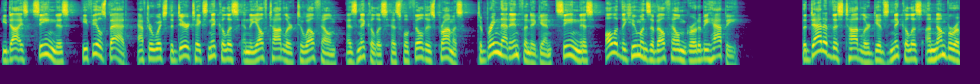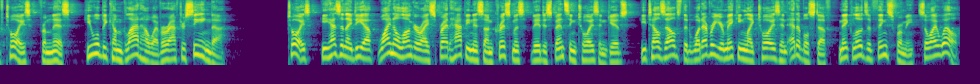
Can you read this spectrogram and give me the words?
he dies. Seeing this, he feels bad, after which the deer takes Nicholas and the elf toddler to Elfhelm, as Nicholas has fulfilled his promise, to bring that infant again. Seeing this, all of the humans of Elfhelm grow to be happy. The dad of this toddler gives Nicholas a number of toys, from this, he will become glad however after seeing the Toys, he has an idea, why no longer I spread happiness on Christmas via dispensing toys and gifts. He tells elves that whatever you're making like toys and edible stuff, make loads of things for me, so I will.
